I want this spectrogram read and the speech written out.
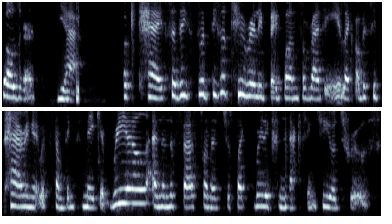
bolder. Yeah. Okay, so these were these are two really big ones already. Like obviously pairing it with something to make it real, and then the first one is just like really connecting to your truth.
